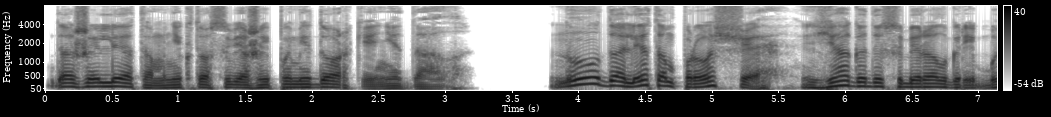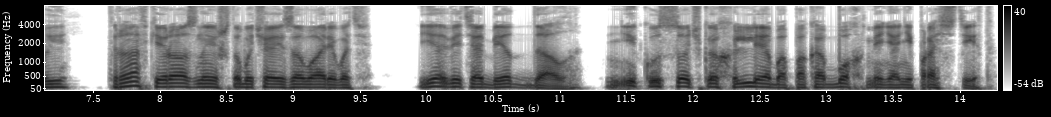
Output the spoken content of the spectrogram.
Даже летом никто свежей помидорки не дал. Ну, да летом проще. Ягоды собирал грибы, травки разные, чтобы чай заваривать. Я ведь обед дал, ни кусочка хлеба, пока Бог меня не простит.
